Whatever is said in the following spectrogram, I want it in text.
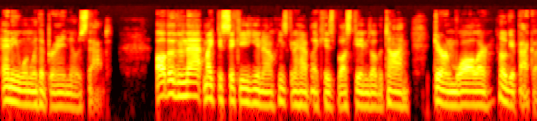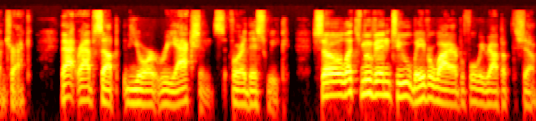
Anyone with a brain knows that. Other than that, Mike Gesicki, you know, he's going to have like his bust games all the time. Darren Waller, he'll get back on track that wraps up your reactions for this week. So let's move into waiver wire before we wrap up the show.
